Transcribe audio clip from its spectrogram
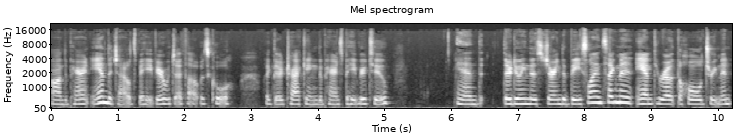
on the parent and the child's behavior, which I thought was cool. Like they're tracking the parent's behavior too. And they're doing this during the baseline segment and throughout the whole treatment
